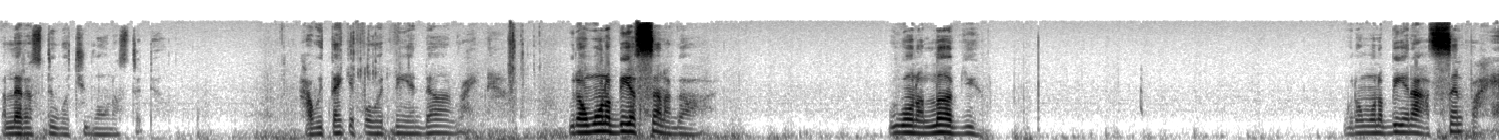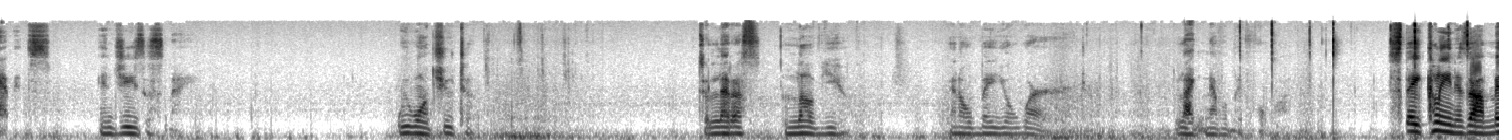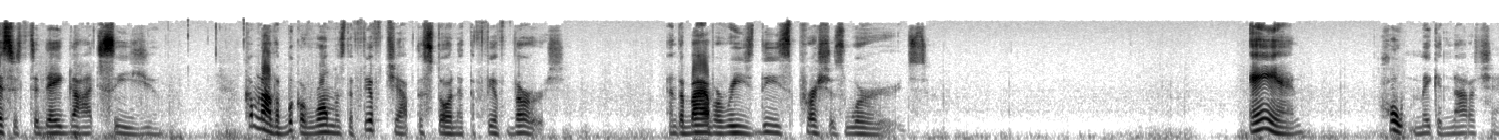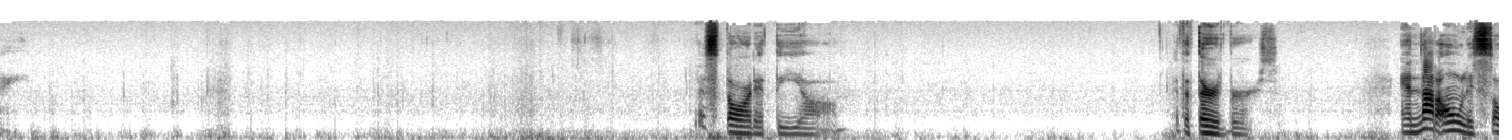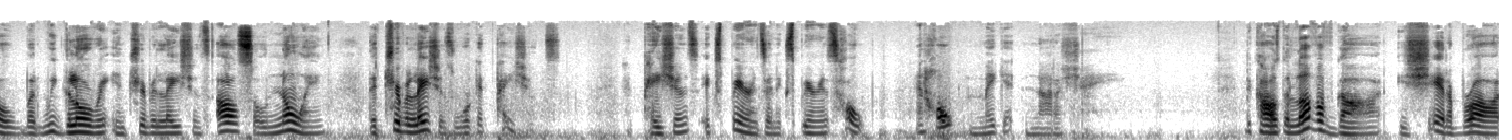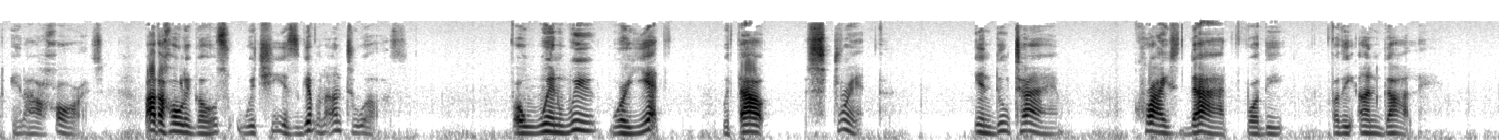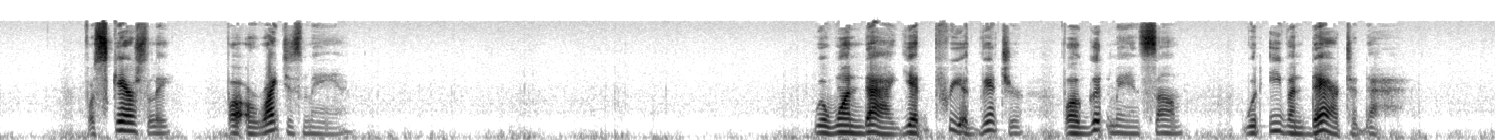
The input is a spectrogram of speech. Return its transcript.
But let us do what you want us to do. How we thank you for it being done right now. We don't want to be a sinner, God. We want to love you. We don't want to be in our sinful habits in Jesus' name. We want you to, to let us love you and obey your word like never before. Stay clean is our message today. God sees you. Coming out of the book of Romans, the fifth chapter, starting at the fifth verse. And the Bible reads these precious words. And hope make it not ashamed. Let's start at the um, at the third verse. And not only so, but we glory in tribulations also, knowing that tribulations work at patience. And patience experience and experience hope. And hope make it not ashamed. Because the love of God is shed abroad in our hearts by the Holy Ghost, which He has given unto us. For when we were yet without strength, in due time, Christ died for the, for the ungodly. For scarcely for a righteous man will one die, yet pre-adventure for a good man some would even dare to die.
